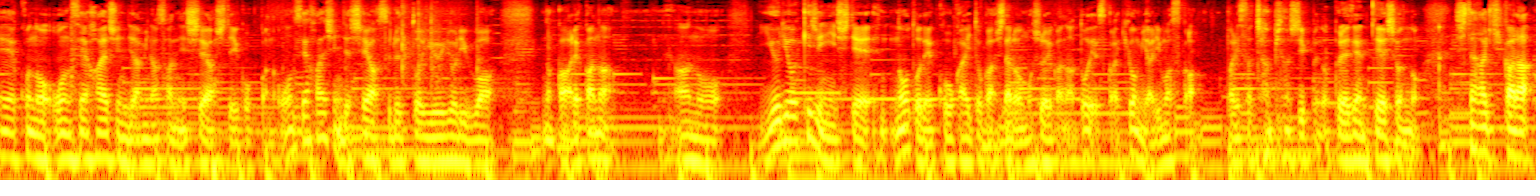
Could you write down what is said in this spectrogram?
えー、この音声配信では皆さんにシェアしていこうかな。音声配信でシェアするというよりはなんかあれかな。あの有料記事にしてノートで公開とかしたら面白いかな。どうですか？興味ありますか？バリスタチャンピオンシップのプレゼンテーションの下書きから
